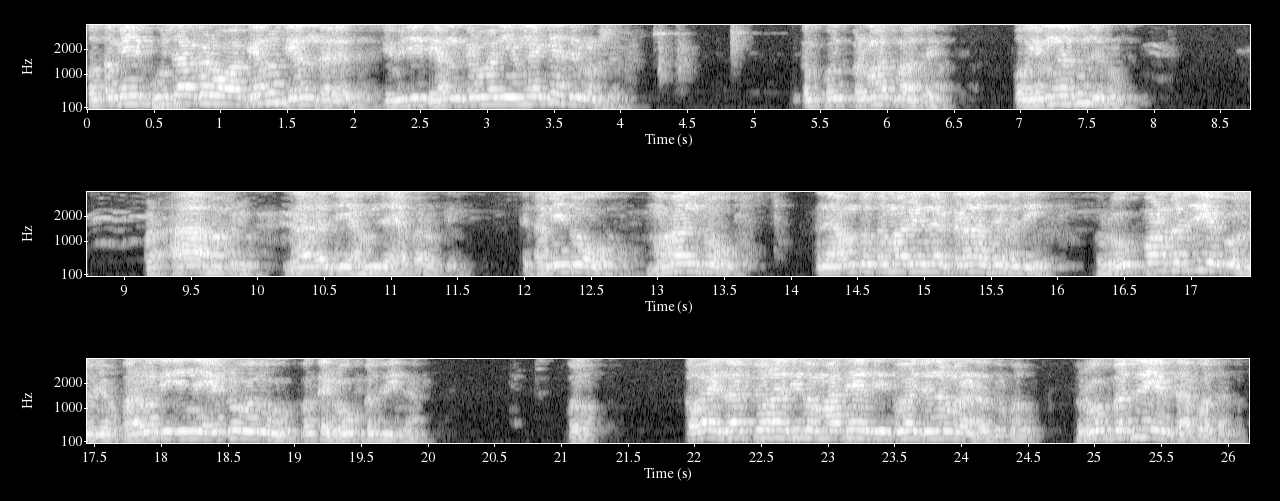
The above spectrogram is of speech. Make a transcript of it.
તો તમે પૂછા કરો, આ કેનું ધ્યાન ધરે છે? શિવજી ધ્યાન કરવાની એમને ક્યાં જરૂર છે? તો ખુદ પરમાત્મા છે. તો એમને શું જરૂર? પણ આ સાંભળ્યું. નારદજી સમજાયા પાર્વતી, કે તમે તો મહાન છો. અને આમ તો તમારી અંદર કળા છે બધી. રૂપ પણ બદલી શકો છો. જો પાર્વતીજીને એટલું બધું પોતે રૂપ બદલી નાખે. બોલો. તોય લક્ષ વર્ષી તો માથે હતી, તોય જન્મ મરણ હતું. બોલો. રૂપ બદલી શકતા પોતાનું.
